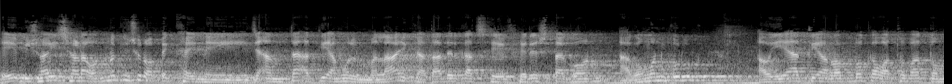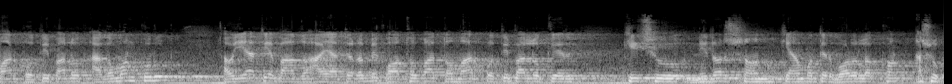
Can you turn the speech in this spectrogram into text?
এই বিষয় ছাড়া অন্য কিছুর অপেক্ষায় নেই যে আন্তা আতি আমল মালাইকা, তাদের কাছে ফেরেস্তাগণ আগমন করুক, আও ইয়াতিয়া রব্বকা অথবা তোমার প্রতিপালক আগমন করুক, আও ইয়াতিয়া বাদ আয়াত রব্বিক অথবা তোমার প্রতিপালকের কিছু নিদর্শন কিয়ামতের বড় লক্ষণ আসুক।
